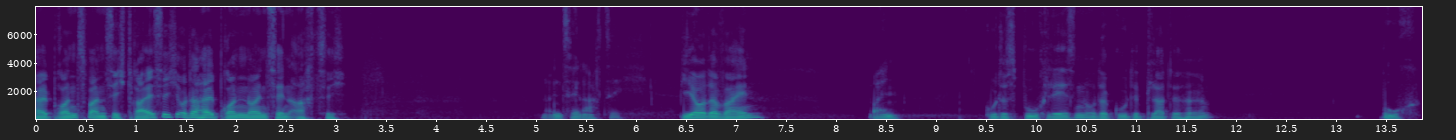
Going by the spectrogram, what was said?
Heilbronn 2030 oder Heilbronn 1980? 1980. Bier oder Wein? Wein. Gutes Buch lesen oder gute Platte hören? Buch.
